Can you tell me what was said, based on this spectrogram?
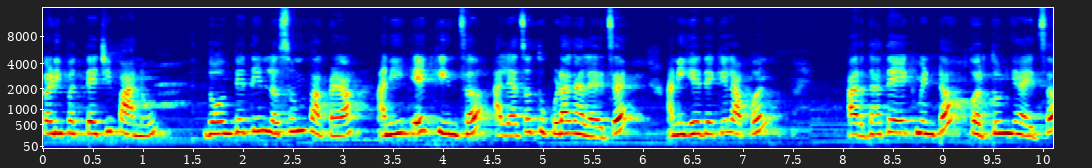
कढीपत्त्याची पानं दोन ते तीन लसूण पाकळ्या आणि एक इंच आल्याचा तुकडा घालायचा आहे. आणि हे देखील आपण अर्धा ते एक मिनटं परतून घ्यायचं.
